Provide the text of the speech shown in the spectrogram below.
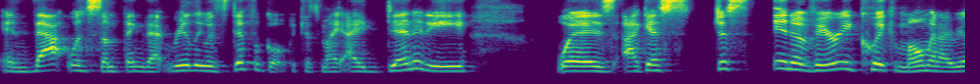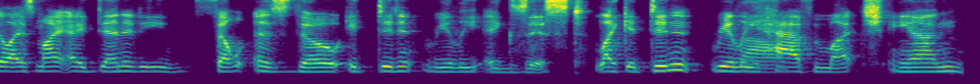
And that was something that really was difficult because my identity was I guess just in a very quick moment, I realized my identity felt as though it didn't really exist. Like it didn't really wow. have much. And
